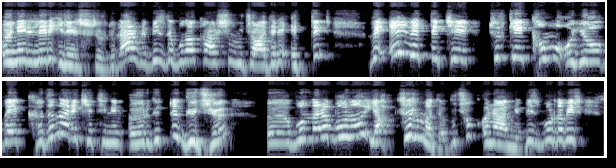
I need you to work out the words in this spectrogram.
önerileri ileri sürdüler ve biz de buna karşı mücadele ettik ve elbette ki Türkiye kamuoyu ve kadın hareketinin örgütlü gücü e, bunlara bunu yaptırmadı. Bu çok önemli. Biz burada bir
